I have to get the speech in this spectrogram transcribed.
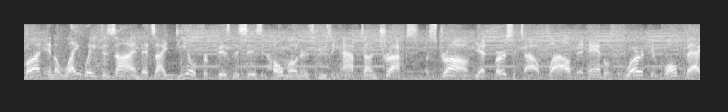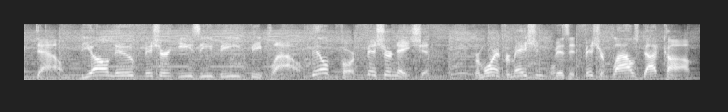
but in a lightweight design that's ideal for businesses and homeowners using half ton trucks. A strong yet versatile plow that handles the work and won't back down. The all new Fisher EZ-V V Plow, built for Fisher Nation. For more information, visit FisherPlows.com.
